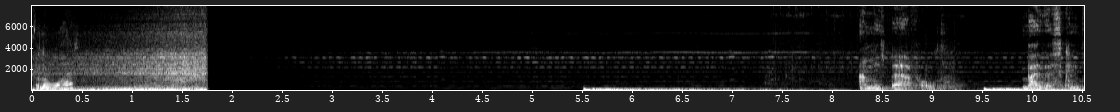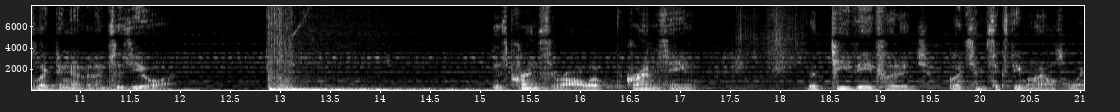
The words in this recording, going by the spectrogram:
For the what? I'm as baffled by this conflicting evidence as you are. His prints are all over the crime scene. The TV footage puts him 60 miles away.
